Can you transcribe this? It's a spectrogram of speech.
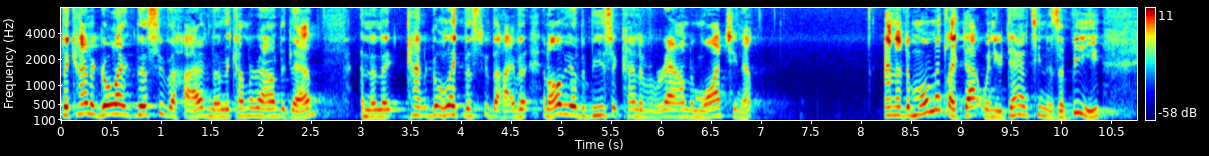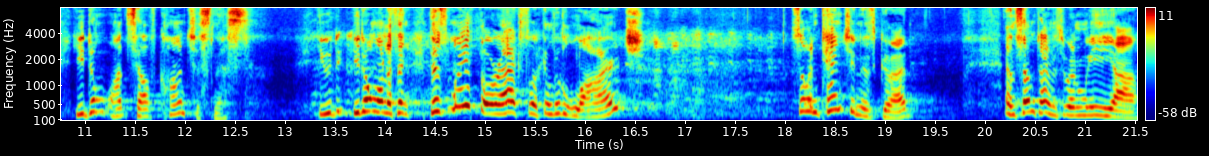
they kind of go like this through the hive, and then they come around again, and then they kind of go like this through the hive, and all the other bees are kind of around and watching it. And at a moment like that, when you're dancing as a bee, you don't want self consciousness. You, you don't want to think, does my thorax look a little large? So intention is good. And sometimes when we uh,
